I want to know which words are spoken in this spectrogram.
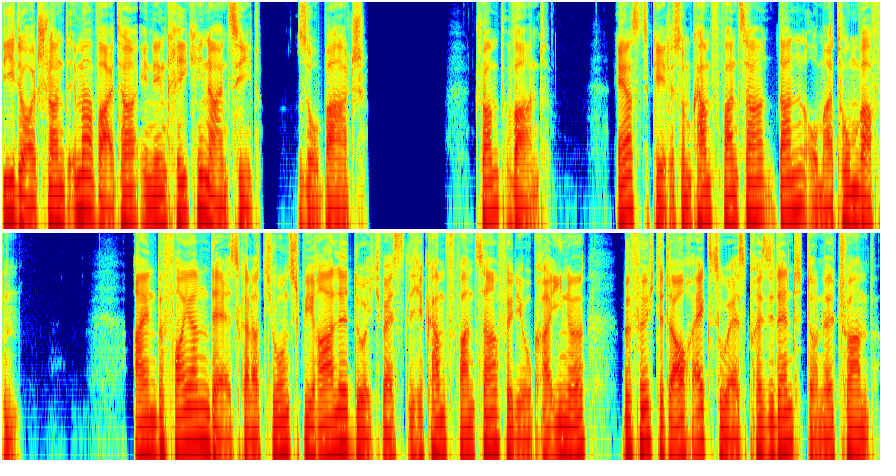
die Deutschland immer weiter in den Krieg hineinzieht, so Bartsch. Trump warnt. Erst geht es um Kampfpanzer, dann um Atomwaffen. Ein Befeuern der Eskalationsspirale durch westliche Kampfpanzer für die Ukraine befürchtet auch Ex-US-Präsident Donald Trump.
